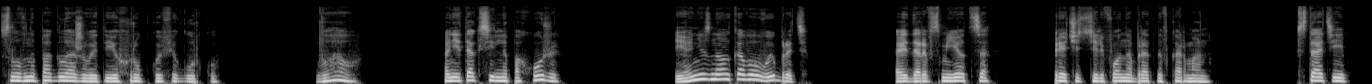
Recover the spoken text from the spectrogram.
словно поглаживает ее хрупкую фигурку. Вау, они так сильно похожи. Я не знал, кого выбрать. Айдаров смеется, прячет телефон обратно в карман. Кстати,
